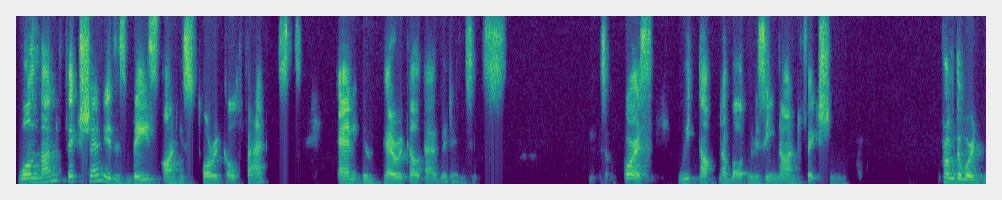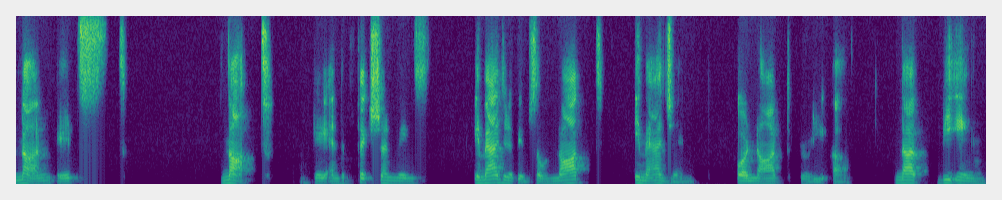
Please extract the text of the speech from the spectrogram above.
While nonfiction, it is based on historical facts and empirical evidences. So of course, we talked about when we say nonfiction, from the word non, it's not, okay? And the fiction means imaginative, so not imagined or not re, uh, not being,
